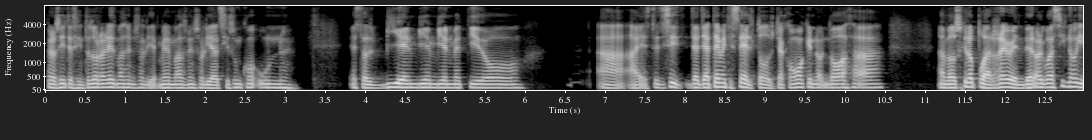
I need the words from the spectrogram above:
pero sí, 300 dólares más mensualidad, más mensualidad, si es un, un, estás bien, bien, bien metido a, a este, sí, ya, ya, te metiste del todo, ya como que no, no vas a, a menos que lo puedas revender o algo así, ¿no? Y,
